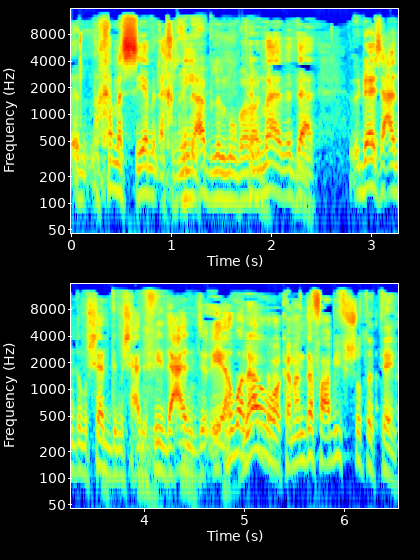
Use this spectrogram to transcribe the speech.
الخمس أيام الاخرين اللي قبل المباراة. ده عنده مشد مش عارف إيه ده عنده إيه. هو لا. هو كمان دفع بيه في الشوط الثاني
